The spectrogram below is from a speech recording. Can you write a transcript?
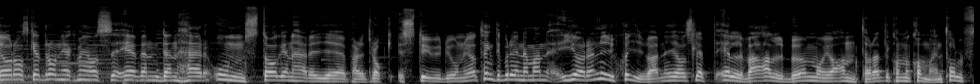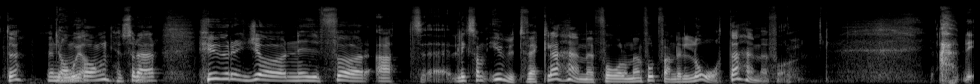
Vi har Oskar Dronjak med oss även den här onsdagen här i eh, Pirate Rock-studion. Jag tänkte på det när man gör en ny skiva. Ni har släppt 11 album och jag antar att det kommer komma en tolfte någon jo, ja. gång. Sådär. Hur gör ni för att eh, liksom utveckla Hammerfall men fortfarande låta Hammerfall? Det,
